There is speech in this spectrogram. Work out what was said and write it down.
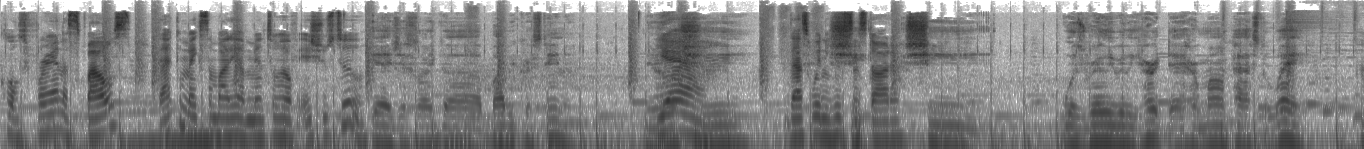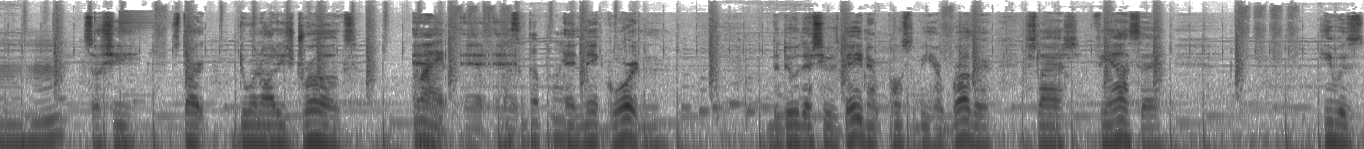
close friend, a spouse, that can make somebody have mental health issues too. yeah, just like uh, Bobbi Kristina. You know, Yeah. She That's when Houston She- started. she was really really hurt that her mom passed away, Mm-hmm. so she started doing all these drugs. And, Right. And, That's a good point. and Nick Gordon, the dude that she was dating, supposed to be her brother slash fiance. He was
